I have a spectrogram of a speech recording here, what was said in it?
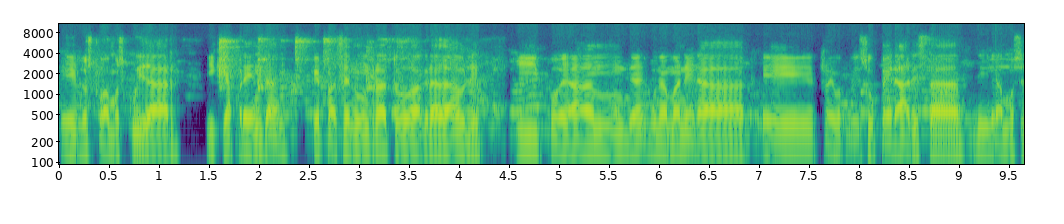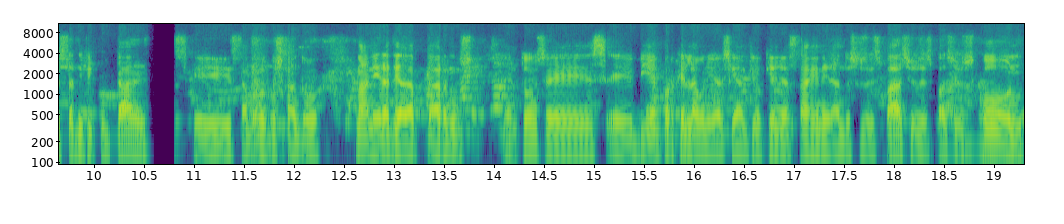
eh, los podamos cuidar y que aprendan, que pasen un rato agradable y puedan de alguna manera eh, superar esta, digamos, estas dificultades que estamos buscando maneras de adaptarnos. Entonces, eh, bien porque la Universidad de Antioquia ya está generando esos espacios, espacios con,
